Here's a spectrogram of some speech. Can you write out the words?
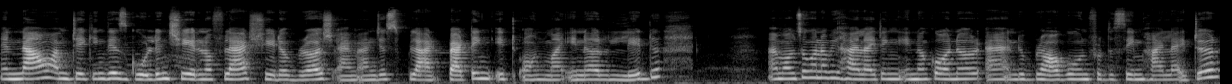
And now i'm taking this golden shade in a flat shader brush and i'm just patting it on my inner lid I'm also to be highlighting inner corner and brow bone for the same highlighter.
